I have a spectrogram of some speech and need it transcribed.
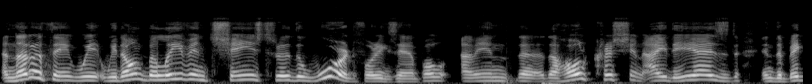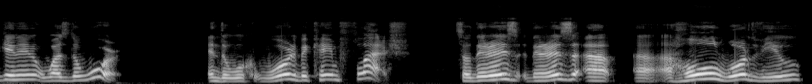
Another thing, we, we don't believe in change through the word, for example. I mean, the, the whole Christian idea is in the beginning was the word, and the word became flesh. So there is, there is a, a whole worldview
